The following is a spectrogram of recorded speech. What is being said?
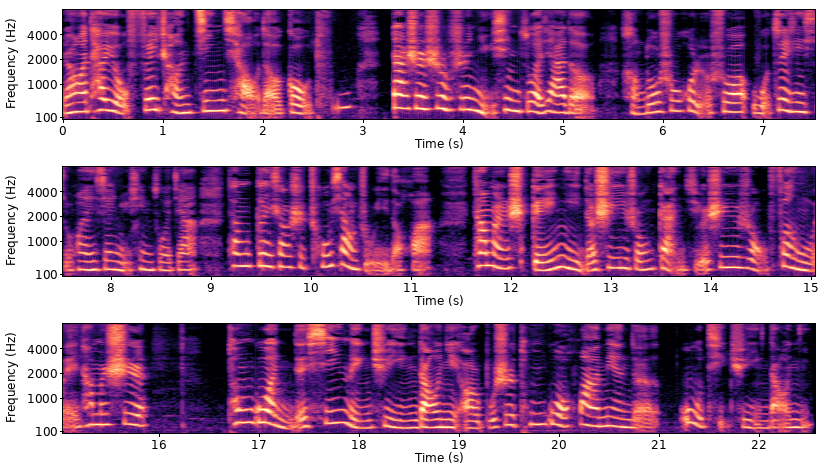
然后它有非常精巧的构图，但是是不是女性作家的？很多书，或者说我最近喜欢一些女性作家，她们更像是抽象主义的画，她们是给你的是一种感觉，是一种氛围，她们是通过你的心灵去引导你，而不是通过画面的物体去引导你。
